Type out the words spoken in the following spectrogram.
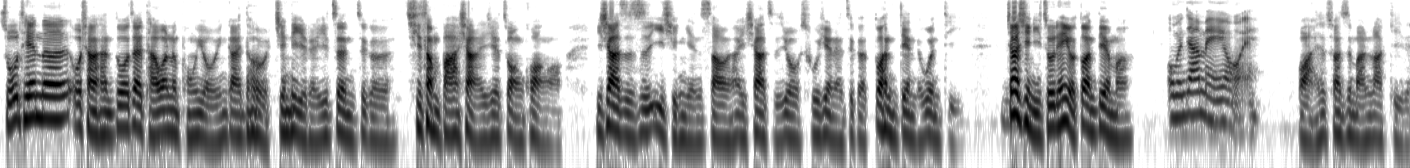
昨天呢，我想很多在台湾的朋友应该都有经历了一阵这个七上八下的一些状况哦，一下子是疫情延烧，然后一下子又出现了这个断电的问题。佳琪，你昨天有断电吗？我们家没有哎、欸，哇，还算是蛮 lucky 的。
